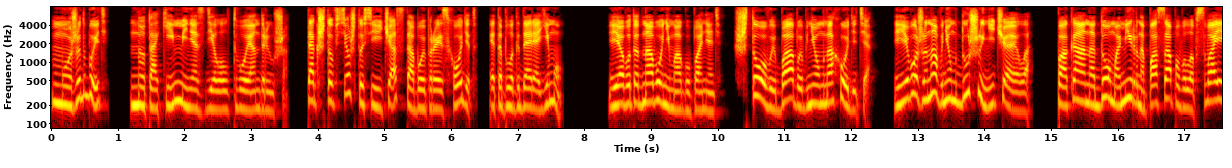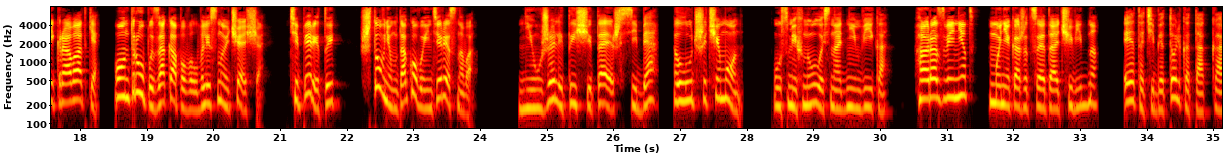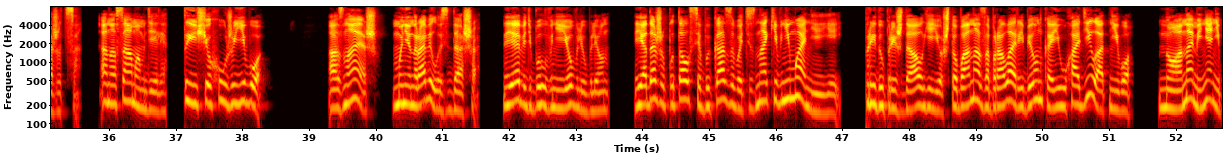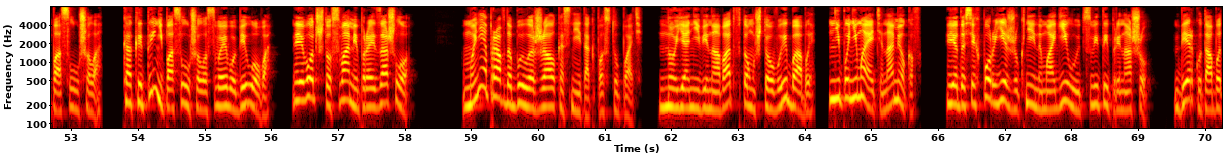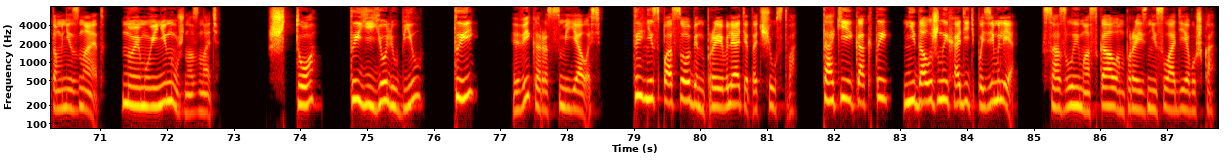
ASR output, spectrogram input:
Может быть, но таким меня сделал твой Андрюша. Так что все, что сейчас с тобой происходит, это благодаря ему. Я вот одного не могу понять. Что вы, бабы, в нем находите? Его жена в нем души не чаяла. Пока она дома мирно посапывала в своей кроватке, он трупы закапывал в лесной чаще. Теперь и ты. Что в нем такого интересного? Неужели ты считаешь себя лучше, чем он? Усмехнулась над ним Вика. А разве нет? Мне кажется, это очевидно. Это тебе только так кажется. А на самом деле ты еще хуже его. А знаешь, мне нравилась Даша. Я ведь был в нее влюблен. Я даже пытался выказывать знаки внимания ей. Предупреждал ее, чтобы она забрала ребенка и уходила от него. Но она меня не послушала. Как и ты не послушала своего Белова. И вот что с вами произошло. Мне, правда, было жалко с ней так поступать. Но я не виноват в том, что вы, бабы, не понимаете намеков. Я до сих пор езжу к ней на могилу и цветы приношу. Беркут об этом не знает, но ему и не нужно знать. Что? Ты ее любил? Ты? Вика рассмеялась. Ты не способен проявлять это чувство. Такие, как ты, не должны ходить по земле, со злым оскалом произнесла девушка.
